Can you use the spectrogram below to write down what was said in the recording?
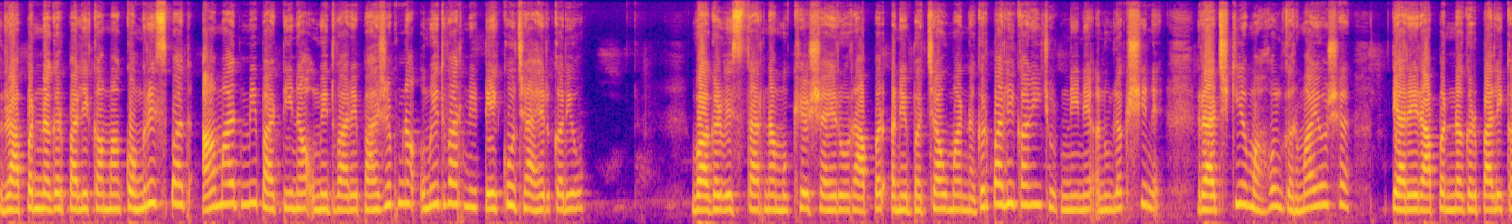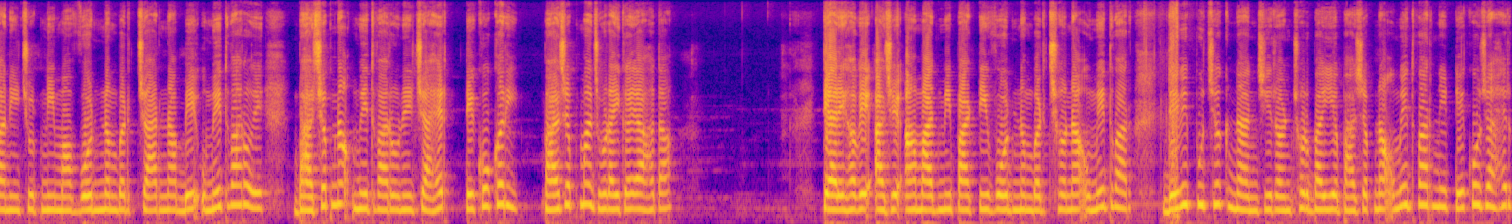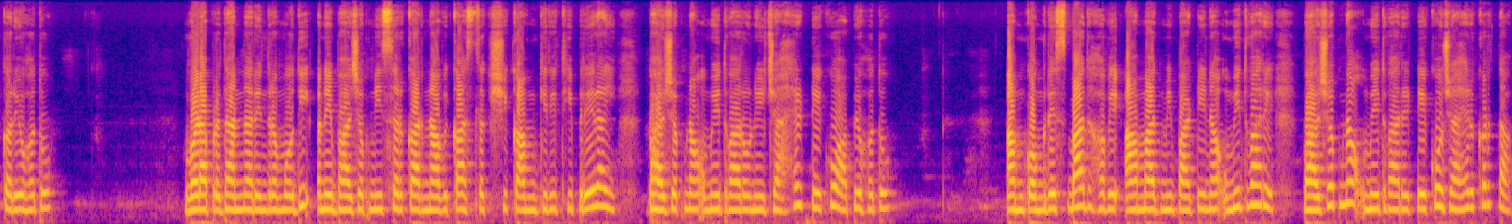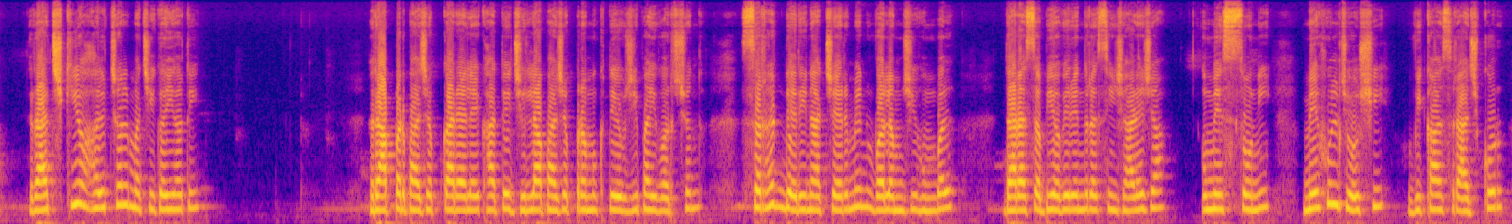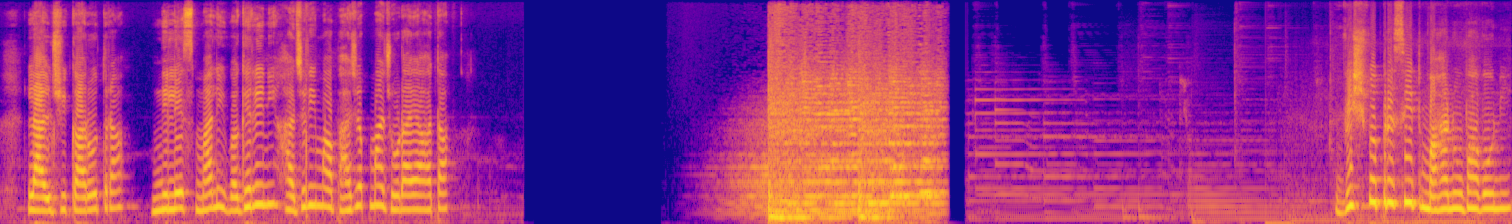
રાપર નગરપાલિકામાં કોંગ્રેસ બાદ આમ આદમી પાર્ટીના ઉમેદવારે ભાજપના ઉમેદવારને ટેકો જાહેર કર્યો. વાગડ વિસ્તારના મુખ્ય શહેરો રાપર અને ભચાઉમાં નગરપાલિકાની ચૂંટણીને અનુલક્ષીને રાજકીય માહોલ ગરમાયો છે. ત્યારે રાપર નગરપાલિકાની ચૂંટણીમાં વોર્ડ નંબર ચારના બે ઉમેદવારોએ ભાજપના ઉમેદવારોને જાહેર ટેકો કરી ભાજપમાં જોડાઈ ગયા હતા. ત્યારે હવે આજે આમ આદમી પાર્ટી વોર્ડ નંબર છ ના ઉમેદવાર દેવીપૂજક નાનજી રણછોડભાઈએ ભાજપના ઉમેદવારને ટેકો જાહેર કર્યો હતો. વડાપ્રધાન નરેન્દ્ર મોદી અને ભાજપની સરકારના વિકાસલક્ષી કામગીરીથી પ્રેરાઈ ભાજપના ઉમેદવારોને જાહેર ટેકો આપ્યો હતો. આમ કોંગ્રેસ બાદ હવે આમ આદમી પાર્ટીના ઉમેદવારે ભાજપના ઉમેદવારે ટેકો જાહેર કરતા રાજકીય હલચલ મચી ગઈ હતી. રાપર ભાજપ કાર્યાલય ખાતે જિલ્લા ભાજપ પ્રમુખ દેવજીભાઈ વરચંદ સરહદ ડેરીના ચેરમેન વલમજી હુંબલ, ધારાસભ્ય વિરેન્દ્રસિંહ જાડેજા, ઉમેશ સોની, મેહુલ જોશી, વિકાસ રાજકોર, લાલજી કારોત્રા, નિલેશ માલી વગેરેની હાજરીમાં ભાજપમાં જોડાયા હતા. વિશ્વ પ્રસિદ્ધ મહાનુભાવોની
